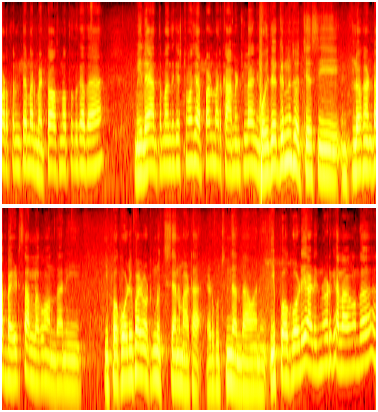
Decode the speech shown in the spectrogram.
కొడుతుంటే మరి మట్టి వాసన వస్తుంది కదా. మీలో ఎంతమందికి ఇష్టమో చెప్పండి మరి కామెంట్లో పొయ్యి దగ్గర నుంచి వచ్చేసి ఇంట్లో కంటే బయట చల్లగా ఉందని ఈ పకోడీ పడి పట్టుకుని వచ్చేసాను అనమాట ఇక్కడ కూర్చుంది అందామని ఈ పకోడీ అడిగినోడికి ఎలా ఉందో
